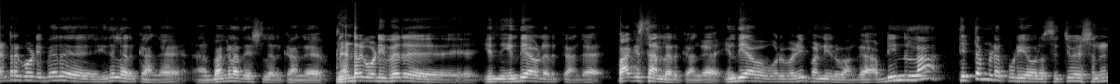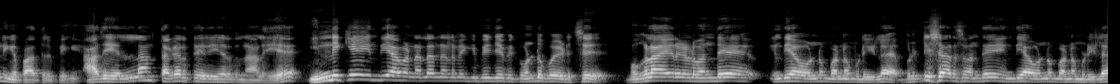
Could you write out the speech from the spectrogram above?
ரெண்டரை கோடி பேர் இதில் இருக்காங்க பங்களாதேஷில் பங்களாதேஷ்ல இருக்காங்க. ரெண்டரை கோடி பேர் இந்தியாவில் இருக்காங்க பாகிஸ்தான் பாகிஸ்தானில் இருக்காங்க இந்தியாவை ஒரு வழி பண்ணிடுவாங்க அப்படின்னுலாம் திட்டமிடக்கூடிய ஒரு சுச்சுவேஷனை நீங்கள் பார்த்துருப்பீங்க. அது எல்லாம் தகர்த்தெறியறதுனாலேயே இன்னைக்கே இந்தியாவை நல்ல நிலைமைக்கு பிஜேபி கொண்டு போயிடுச்சு. முகலாயர்கள் வந்தே இந்தியா ஒன்றும் பண்ண முடியல. பிரிட்டிஷார்ஸ் வந்தே இந்தியா ஒன்றும் பண்ண முடியல.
